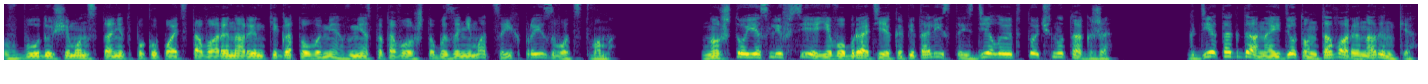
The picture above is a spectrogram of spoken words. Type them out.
В будущем он станет покупать товары на рынке готовыми, вместо того, чтобы заниматься их производством. Но что если все его братья-капиталисты сделают точно так же? Где тогда найдет он товары на рынке?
